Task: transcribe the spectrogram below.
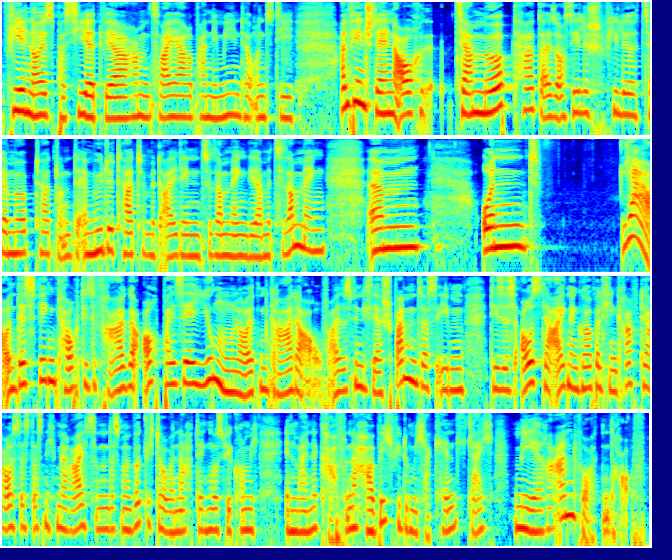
viel Neues passiert. Wir haben zwei Jahre Pandemie hinter uns, die an vielen Stellen auch zermürbt hat, also auch seelisch viele zermürbt hat und ermüdet hat mit all den Zusammenhängen, die damit zusammenhängen. Ähm, und ja, und deswegen taucht diese Frage auch bei sehr jungen Leuten gerade auf. Also das finde ich sehr spannend, dass eben dieses aus der eigenen körperlichen Kraft heraus, dass das nicht mehr reicht, sondern dass man wirklich darüber nachdenken muss, wie komme ich in meine Kraft. Und da habe ich, wie du mich erkennst, gleich mehrere Antworten drauf.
